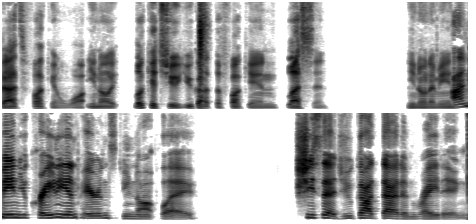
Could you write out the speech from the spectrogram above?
that's fucking wa You know, look at you. You got the fucking lesson. You know what I mean? I mean, Ukrainian parents do not play. She said, You got that in writing.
